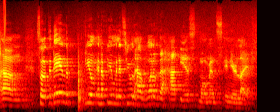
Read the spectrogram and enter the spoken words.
Um, so today in, the few, in a few minutes, you will have one of the happiest moments in your life.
